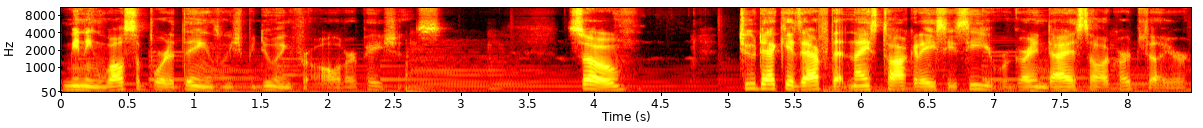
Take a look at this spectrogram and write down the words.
meaning well supported things we should be doing for all of our patients. So, two decades after that nice talk at ACC regarding diastolic heart failure,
